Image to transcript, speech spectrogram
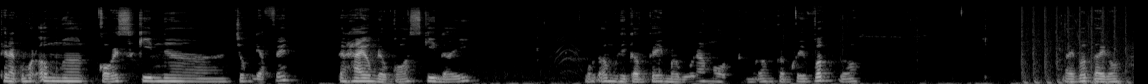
Thế là có một ông ờ, có cái skin ờ, trông đẹp phết. Thế hai ông đều có skin đấy. Một ông thì cầm cây M4A1 một ông cầm cây vấp, đúng không? Đây, vấp đây, đúng không?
